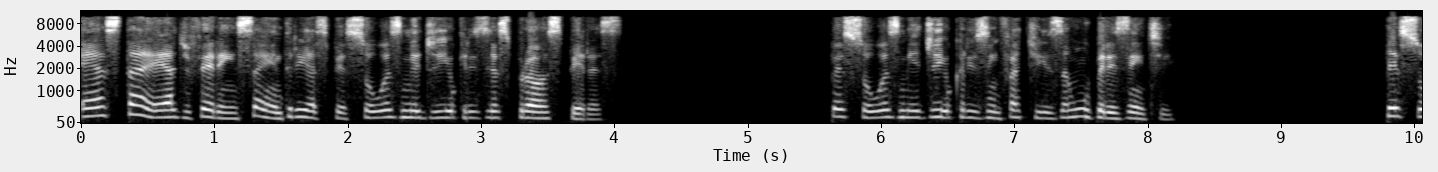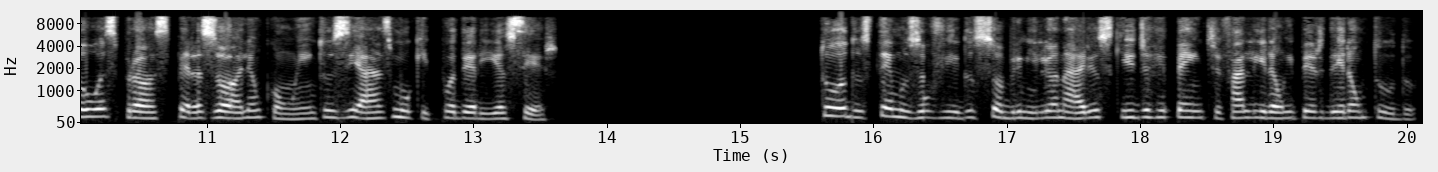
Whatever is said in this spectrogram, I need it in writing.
Esta é a diferença entre as pessoas medíocres e as prósperas. Pessoas medíocres enfatizam o presente, Pessoas prósperas olham com entusiasmo o que poderia ser. Todos temos ouvido sobre milionários que de repente faliram e perderam tudo.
